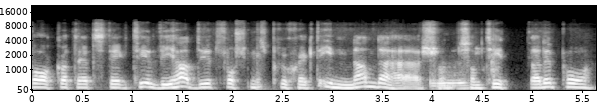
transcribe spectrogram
bakåt ett steg till. Vi hade ju ett forskningsprojekt innan det här som, mm. som tittade på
